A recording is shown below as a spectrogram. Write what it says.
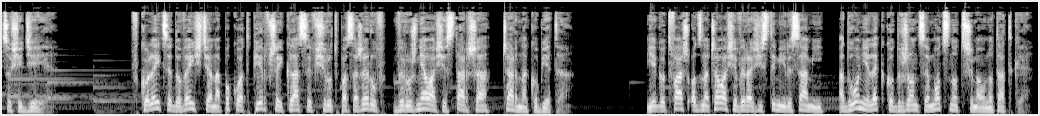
co się dzieje. W kolejce do wejścia na pokład pierwszej klasy wśród pasażerów wyróżniała się starsza, czarna kobieta. Jego twarz odznaczała się wyrazistymi rysami, a dłonie lekko drżące mocno trzymał notatkę.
